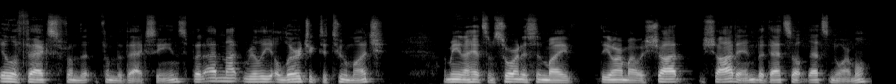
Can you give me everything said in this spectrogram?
ill effects from the from the vaccines, but I'm not really allergic to too much. I mean, I had some soreness in my the arm I was shot shot in, but that's that's normal.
